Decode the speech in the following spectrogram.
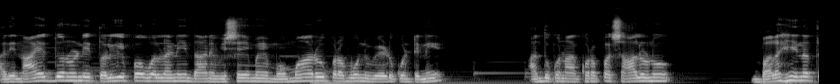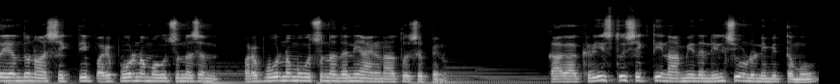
అది నా యుద్ధం నుండి తొలగిపోవాలని దాని విషయమై మొమ్మారు ప్రభువుని వేడుకుంటుని. అందుకు నా కృప చాలును. బలహీనత యందు నా శక్తి పరిపూర్ణమగుచున్న పరిపూర్ణమగుచున్నదని ఆయన నాతో చెప్పాను. కాగా క్రీస్తు శక్తి నా మీద నిలిచి ఉండు నిమిత్తము.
